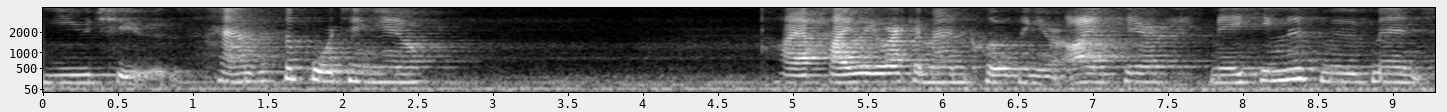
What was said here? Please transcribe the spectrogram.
You choose. Hands are supporting you. I highly recommend closing your eyes here, making this movement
